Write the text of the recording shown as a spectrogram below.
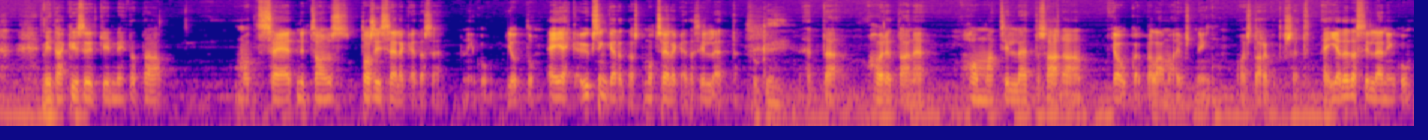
mitä kysyitkin, niin tota, mutta se, että nyt se on tosi selkeä se niin kuin, juttu. Ei ehkä yksinkertaista, mutta selkeää sille, että, okay. että hoidetaan ne hommat sille, että saadaan joukkoja pelaamaan just niin kuin olisi tarkoitus. Että ei jätetä silleen niin kuin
